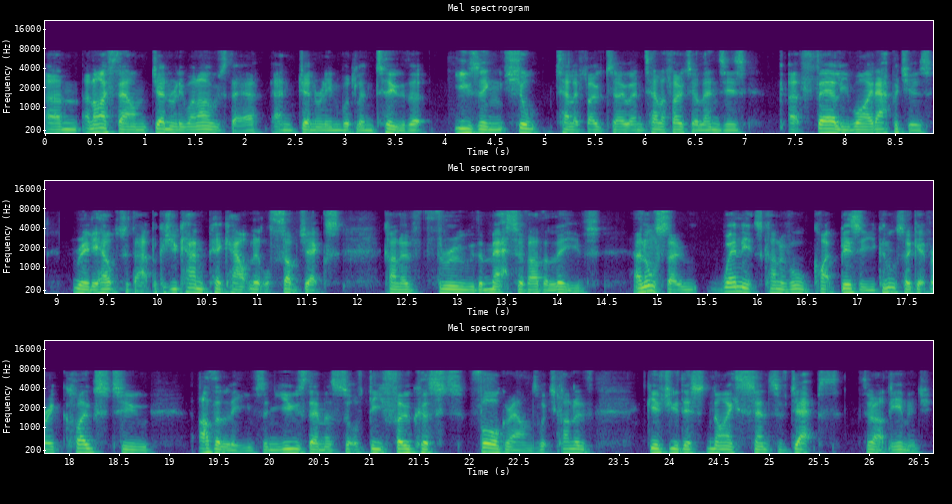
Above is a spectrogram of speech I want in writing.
Um, and i found generally when i was there and generally in woodland too that using short telephoto and telephoto lenses at fairly wide apertures really helps with that because you can pick out little subjects kind of through the mess of other leaves. And mm. also when it's kind of all quite busy you can also get very close to other leaves and use them as sort of defocused foregrounds which kind of gives you this nice sense of depth throughout the image.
